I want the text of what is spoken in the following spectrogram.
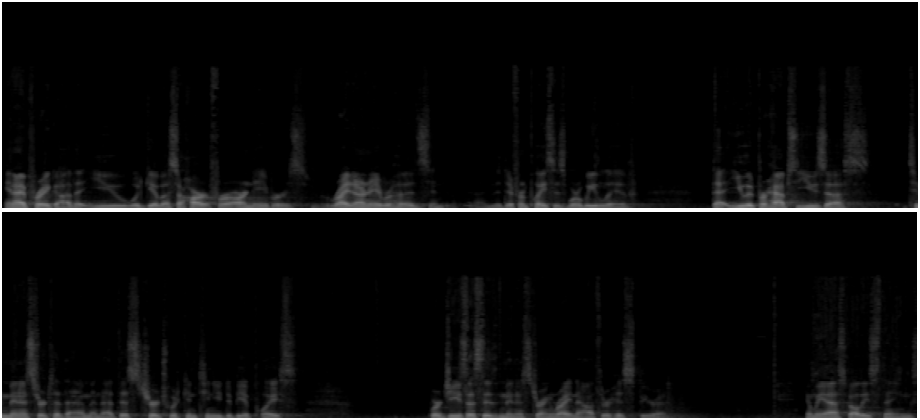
And I pray, God, that you would give us a heart for our neighbors, right in our neighborhoods and the different places where we live, that you would perhaps use us to minister to them, and that this church would continue to be a place where Jesus is ministering right now through his Spirit. And we ask all these things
